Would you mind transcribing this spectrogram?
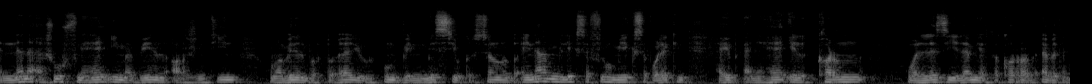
إن أنا أشوف نهائي ما بين الأرجنتين وما بين البرتغال ويكون بين ميسي وكريستيانو رونالدو. أي نعم اللي يكسب فيهم يكسب ولكن هيبقى نهائي القرن والذي لم يتكرر ابدا.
